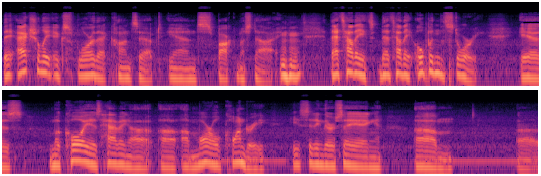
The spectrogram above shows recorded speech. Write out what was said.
They actually explore that concept in Spock Must Die. Mm-hmm. That's how they. That's how they open the story. Is McCoy is having a a, a moral quandary. He's sitting there saying, um, uh,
